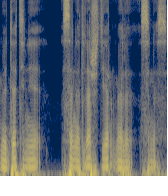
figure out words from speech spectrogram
müddetini senetleştirmelisiniz.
